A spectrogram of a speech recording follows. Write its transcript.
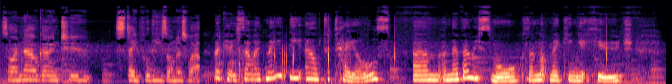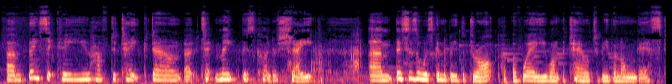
So I'm now going to staple these on as well. Okay so I've made the outer tails um, and they're very small because I'm not making it huge. Um, basically you have to take down uh, make this kind of shape um, this is always going to be the drop of where you want the tail to be the longest.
